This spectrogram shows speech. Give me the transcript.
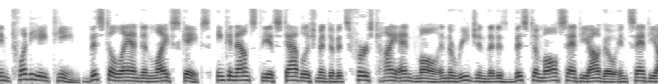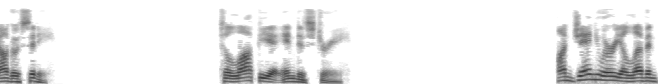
In 2018, Vista Land and Lifescapes, Inc. announced the establishment of its first high-end mall in the region that is Vista Mall Santiago in Santiago City. Tilapia industry on January 11,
